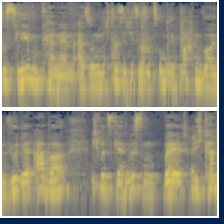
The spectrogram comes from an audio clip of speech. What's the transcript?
das leben können. Also nicht, dass ich das jetzt unbedingt machen wollen würde, aber ich würde es gern wissen, weil Richtig. ich kann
